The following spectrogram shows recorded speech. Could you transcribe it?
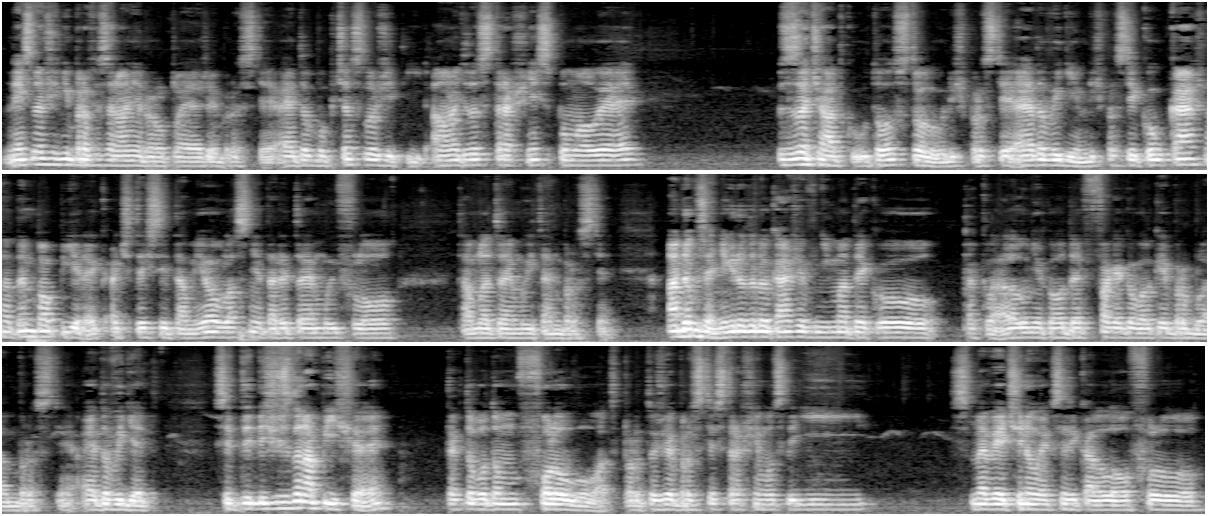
nejsme všichni profesionální roleplayeři prostě a je to občas složitý a ono tě to strašně zpomaluje ze začátku u toho stolu, když prostě, a já to vidím, když prostě koukáš na ten papírek a čteš si tam, jo, vlastně tady to je můj flow, tamhle to je můj ten prostě. A dobře, někdo to dokáže vnímat jako takhle, ale u někoho to je fakt jako velký problém prostě a je to vidět. Si ty, když už to napíše, tak to potom followovat, protože prostě strašně moc lidí jsme většinou, jak se říká, lawful,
